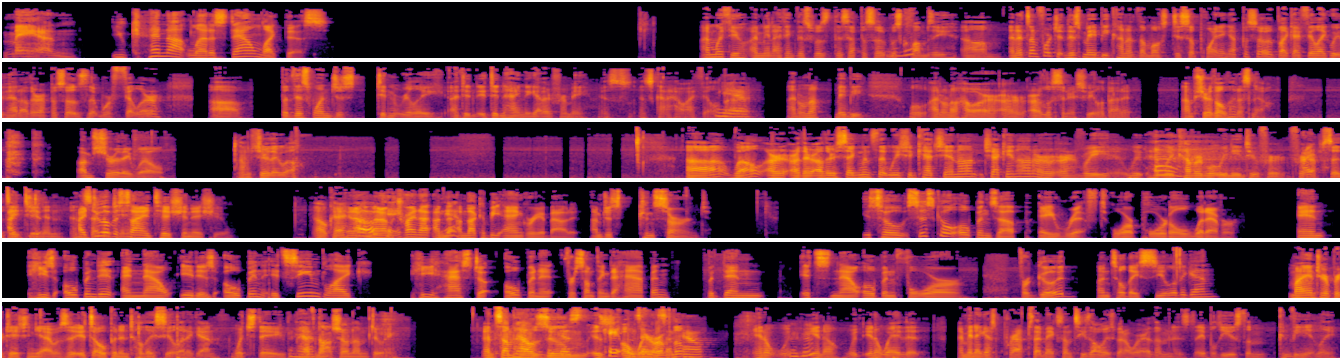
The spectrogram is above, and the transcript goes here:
man, you cannot let us down like this. I'm with you. I mean, I think this was this episode was Mhm. clumsy, um, and it's unfortunate. This may be kind of the most disappointing episode. Like, I feel like we've had other episodes that were filler, uh, but this one just didn't really. I didn't. It didn't hang together for me. Is is kind of how I feel about Yeah. it. I don't know. Maybe. Well, I don't know how our, our our listeners feel about it. I'm sure they'll let us know. I'm sure they will. I'm sure they will. Uh, well, are are there other segments that we should catch in on, check in on, or, or have we, we have we Uh, covered what we need to for, for I- episodes I eighteen do- and, and I do have a 17? scientician issue, Okay, and Oh, I'm, I'm trying not. I'm, Yeah. not, I'm not going to be angry about it. I'm just concerned. So Cisco opens up a rift or portal, whatever, and he's opened it, and now it is open. It seemed like he has to open it for something to happen, but then it's now open for for good until they seal it again. my interpretation, yeah, was it's open until they seal it again, which they Yeah. have not shown them doing, and somehow No, Zoom is Caitlin's aware of them in a Mhm. you know in a way that I mean, I guess perhaps that makes sense. He's always been aware of them and is able to use them conveniently,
